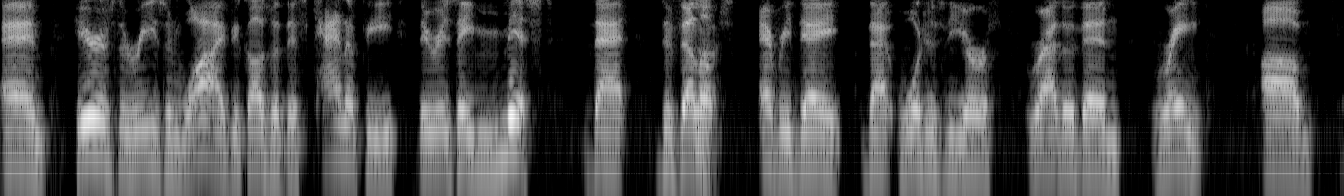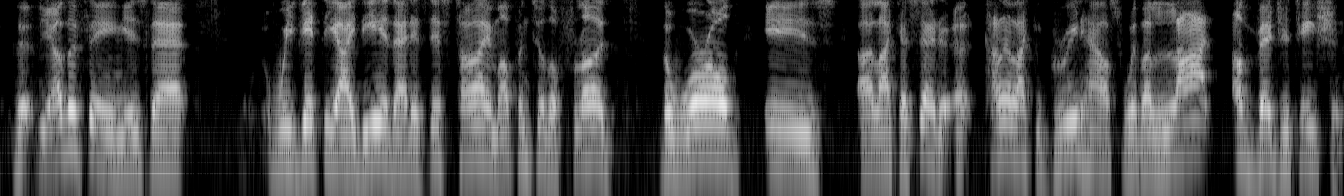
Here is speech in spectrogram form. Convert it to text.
And here's the reason why because of this canopy, there is a mist that develops right. every day that waters the earth rather than rain. Um, the, the other thing is that we get the idea that at this time, up until the flood, the world is, uh, like I said, uh, kind of like a greenhouse with a lot of vegetation.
